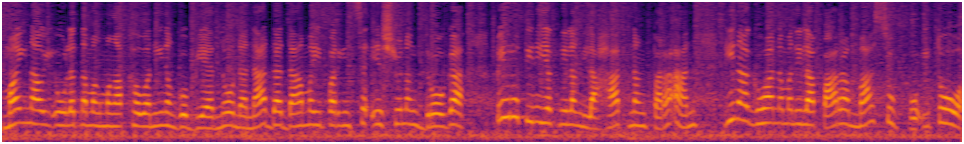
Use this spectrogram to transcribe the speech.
may naiulat namang mga kawani ng gobyerno na nadadamay pa rin sa isyu ng droga pero tiniyak nilang lahat ng paraan ginagawa naman nila para masugpo ito.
